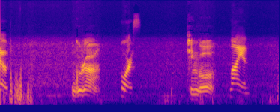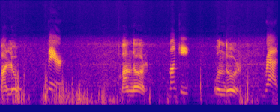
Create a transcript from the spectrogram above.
goat, ঘোড়া horse, Chingo. Lion. Balu. Bear. Bandor. Monkey. Undur. Rat.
